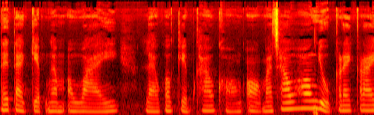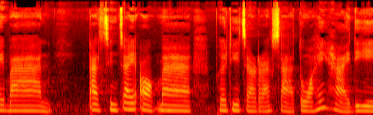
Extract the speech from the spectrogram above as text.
ได้แต่เก็บงำเอาไว้ แล้วก็เก็บข้าวของออกมาเช่าห้องอยู่ใกล้ๆบ้าน ตัดสินใจออกมาเพื่อที่จะรักษาตัวให้หายดี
